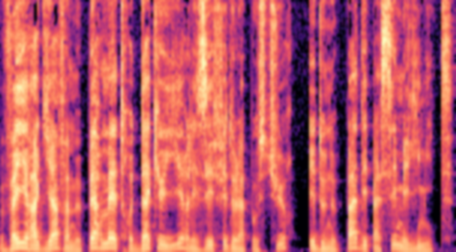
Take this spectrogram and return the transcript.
Vairagya va me permettre d'accueillir les effets de la posture et de ne pas dépasser mes limites.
